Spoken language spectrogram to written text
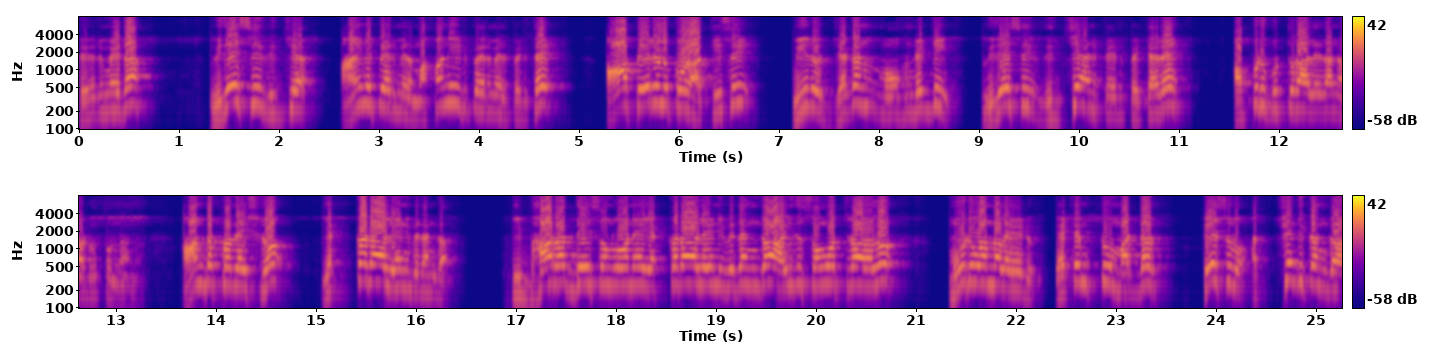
పేరు మీద విదేశీ విద్య ఆయన పేరు మీద మహనీయుడి పేరు మీద పెడితే ఆ పేరును కూడా తీసి మీరు జగన్ మోహన్ రెడ్డి విదేశీ విద్య అని పేరు పెట్టారే అప్పుడు గుర్తు రాలేదని అడుగుతున్నాను. ఆంధ్రప్రదేశ్లో ఎక్కడా లేని విధంగా ఈ భారతదేశంలోనే ఎక్కడా లేని విధంగా ఐదు సంవత్సరాలలో మూడు వందల ఏడు అటెంప్ట్ టు మర్డర్ కేసులు అత్యధికంగా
